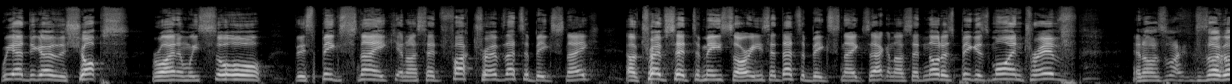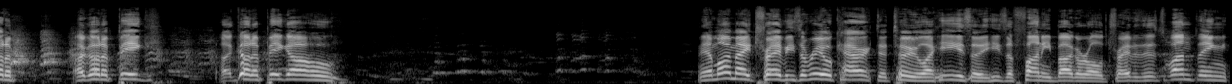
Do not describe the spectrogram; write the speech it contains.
We had to go to the shops, right? And we saw this big snake, and I said, "Fuck, Trev, that's a big snake." Uh, Trev said to me, "Sorry," he said, "That's a big snake, Zach," and I said, "Not as big as mine, Trev." And I was like, "Cause I got a, I got a big." I got a big old. Now my mate Trev, he's a real character too. Like he is a he's a funny bugger old Trev. There's one thing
